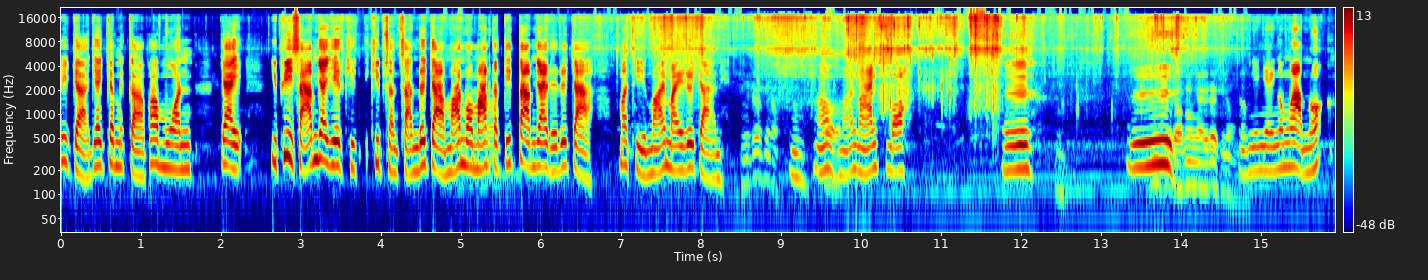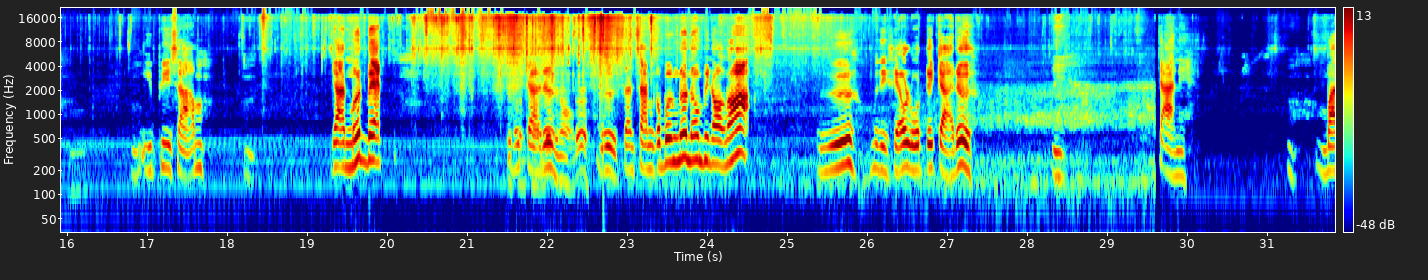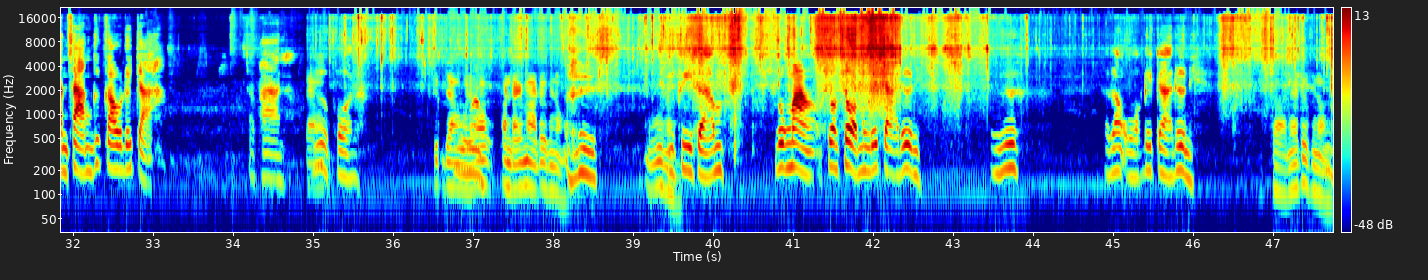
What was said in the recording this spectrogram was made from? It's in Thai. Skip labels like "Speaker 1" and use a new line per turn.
ดีจ้ายายจะไม่กล้าผ้ามวนยายอีพี่สามยายเย็ดคลิปคลิปสันๆเด้อจ้ามานบ่มานก็ติดตามยายเด้อเด้อจ้ามาถีไม้ไม้เด้อจ้านี่
นี่เด้อพี่น้อง
อืมเอามานมานบ่เออเออ
ดอกใหญ่ๆเด้อพี่น้อง
ลงใหญ่ๆงามๆเนาะอีพี่สามยานมืดแบดเด้อจ้าเด้อ
พี่น้องเด้อ
เออสันๆก็เบิ่งเด้อน้องพี่น้องเนาะเออไม่ได้แซวรถเด้อจ้าเด้อนี่ จ้านี่บ้านสร้างคือเก่าเด้อจ้าสะพานเออพอละ
ติดยางบ่ได้เอาปันไดมาเด้อพี่น้อง
เออ
อุ้ย
อีพีสามลงมาซ้อมๆมึงเด้อจ้าเด้อนี่เออกำลังออกเด้อจ้าเด้อนี่
จ้าแน่เด้อพี่น้อง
